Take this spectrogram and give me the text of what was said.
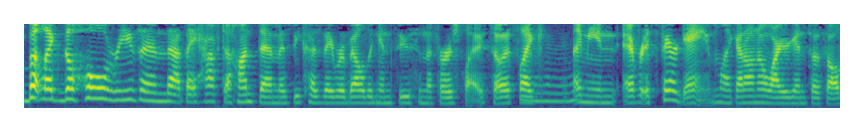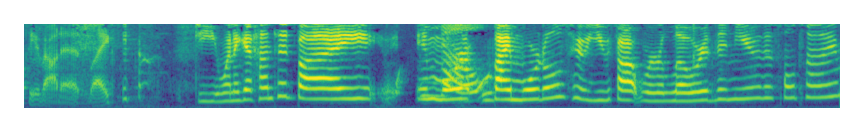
But like the whole reason that they have to hunt them is because they rebelled against Zeus in the first place. So it's like, Mm-hmm. I mean, every, it's fair game. Like I don't know why you're getting so salty about it. Like, Do you want to get hunted by immortal No. by mortals who you thought were lower than you this whole time?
